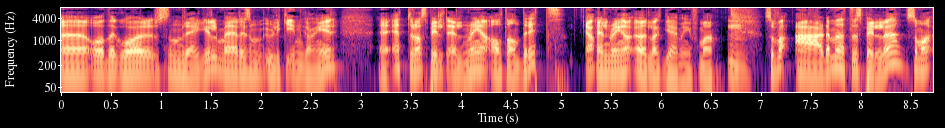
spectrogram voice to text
eh, og det går som regel med liksom ulike innganger. Eh, etter å ha spilt Elden Ring er alt annet dritt. Ja. Elden Ring har ødelagt gaming for meg. Mm. Så hva er det med dette spillet som har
